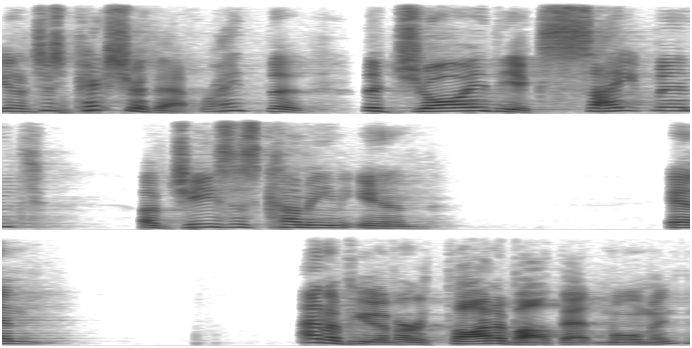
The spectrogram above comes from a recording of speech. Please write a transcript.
you know, just picture that, right? The, the joy, the excitement of Jesus coming in. And I don't know if you ever thought about that moment,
